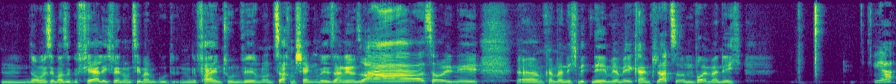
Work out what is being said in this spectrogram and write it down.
Hm, darum ist es immer so gefährlich, wenn uns jemand gut einen Gefallen tun will und uns Sachen schenken will, sagen wir so, ah, sorry, nee, äh, können wir nicht mitnehmen, wir haben eh keinen Platz und wollen wir nicht. Ja,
